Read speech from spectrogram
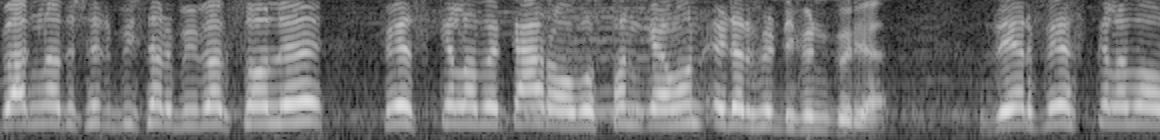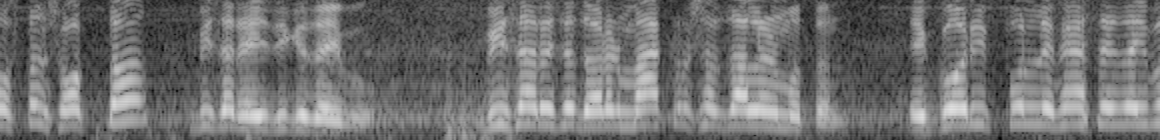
বাংলাদেশের বিচার বিভাগ চলে, ফেস ক্লাবে কার অবস্থান কেমন, এটার উপর ডিপেন্ড করিয়া। যে ফেস ক্লাবে অবস্থান শক্ত, বিচার এই দিকে যাইব। বিচার হয়েছে ধরেন মাকড়সা জালের মতন। এই গরিব ফললে ফেসে যাইব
